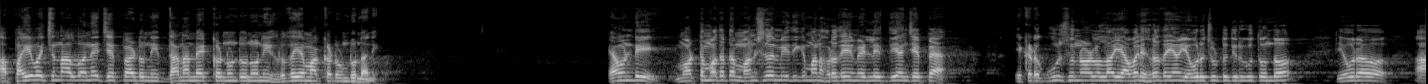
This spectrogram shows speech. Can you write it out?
ఆ పై వచనాల్లోనే చెప్పాడు నీ ధనం ఎక్కడుండును నీ హృదయం అక్కడ ఉండునని ఏమండి మొట్టమొదట మనుషుల మీదికి మన హృదయం వెళ్ళిద్ది అని చెప్పా. ఇక్కడ కూర్చున్న వాళ్ళలో ఎవరి హృదయం ఎవరు చుట్టూ తిరుగుతుందో ఎవరు ఆ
